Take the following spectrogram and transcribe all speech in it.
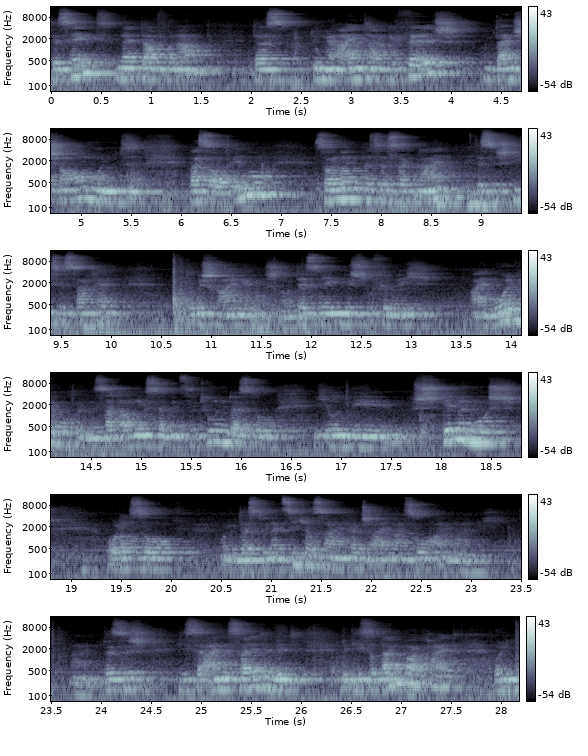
das hängt nicht davon ab, dass du mir einen Tag gefällst und dein Schaum und was auch immer, sondern dass er sagt, nein, das ist diese Sache, du bist reingewaschen und deswegen bist du für mich ein Wohlgeruch und es hat auch nichts damit zu tun, dass du dich irgendwie stimmen musst oder so und dass du nicht sicher sein kannst, einmal so, einmal nicht. Nein, das ist diese eine Seite mit, mit dieser Dankbarkeit. Und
